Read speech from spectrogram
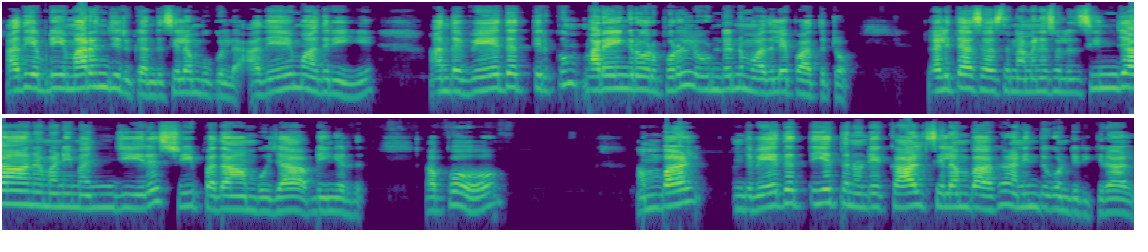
அது எப்படி மறைஞ்சிருக்கு அந்த சிலம்புக்குள்ளே? அதே மாதிரி அந்த வேதத்திற்கும் மறைங்கிற ஒரு பொருள் உண்டுன்னு முதல்ல பார்த்துட்டோம். லலிதா சகஸ்திரநாமம் என்ன சொல்லுது? சிஞ்சானமணி மஞ்சீர ஸ்ரீ பதாம்புஜா அப்படிங்கிறது. அப்போது அம்பாள் அந்த வேதத்தையே தன்னுடைய கால் சிலம்பாக அணிந்து கொண்டிருக்கிறாள்.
